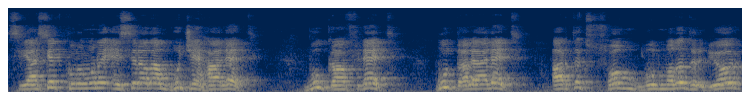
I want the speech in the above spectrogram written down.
siyaset kurumunu esir alan bu cehalet, bu gaflet, bu dalalet artık son bulmalıdır diyor.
